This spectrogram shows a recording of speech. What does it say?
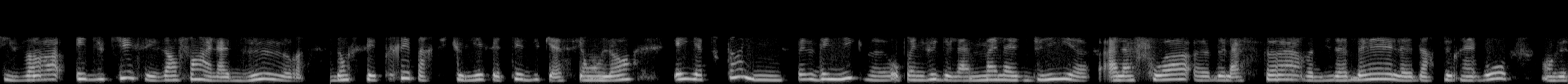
qui va éduquer ses enfants à la dure. Donc c'est très particulier cette éducation-là et il y a tout le temps une espèce d'énigme au point de vue de la maladie, euh, à la fois euh, de la sœur d'Isabelle, d'Arthur Rimbaud. On le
